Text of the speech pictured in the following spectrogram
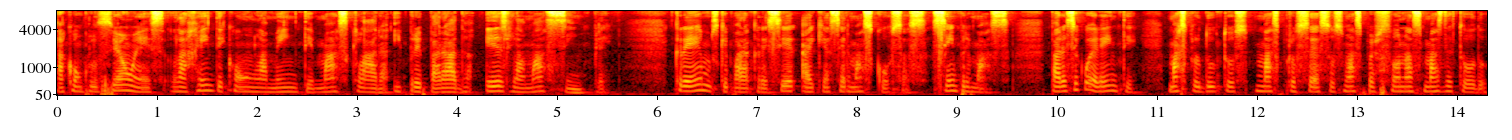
La conclusión es, la gente con la mente más clara y preparada es la más simple. Creemos que para crecer hay que hacer más cosas, siempre más. Parece coherente, más productos, más procesos, más personas, más de todo.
